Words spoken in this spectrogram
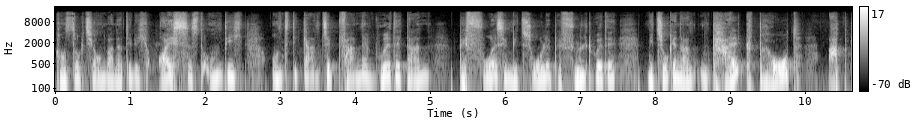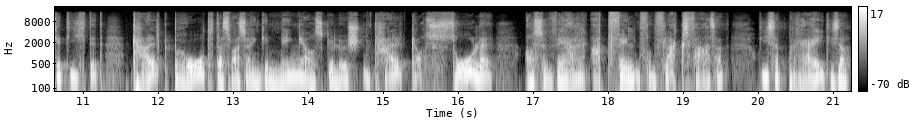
Konstruktion war natürlich äußerst undicht und die ganze Pfanne wurde dann, bevor sie mit Sohle befüllt wurde, mit sogenannten Kalkbrot abgedichtet. Kalkbrot, das war so ein Gemenge aus gelöschtem Kalk, aus Sohle, aus Werkabfällen von Flachsfasern. Dieser Brei, dieser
